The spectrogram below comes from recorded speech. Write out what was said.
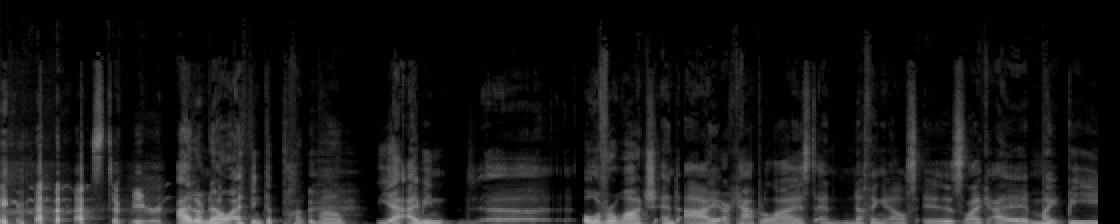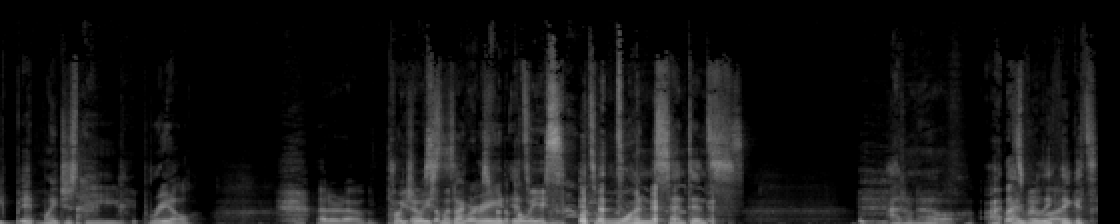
Like, that has to be real. I don't know. I think the punk. Well, yeah. I mean, uh, Overwatch and I are capitalized, and nothing else is. Like, I, it might be. It might just be real. I don't know. Do we know Punctuation's not works great. for the police? It's, it's one sentence. I don't know. I, I really on. think it's.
